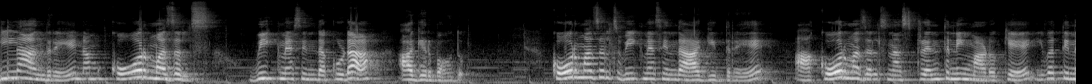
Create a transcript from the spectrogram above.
ಇಲ್ಲ ಅಂದರೆ ನಮ್ಮ ಕೋರ್ ಮಸಲ್ಸ್ ವೀಕ್ನೆಸ್ಸಿಂದ ಕೂಡ ಆಗಿರಬಹುದು ಕೋರ್ ಮಸಲ್ಸ್ ವೀಕ್ನೆಸ್ಸಿಂದ ಆಗಿದ್ದರೆ ಆ ಕೋರ್ ಮಸಲ್ಸ್ನ ಸ್ಟ್ರೆಂಥನಿಂಗ್ ಮಾಡೋಕ್ಕೆ ಇವತ್ತಿನ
